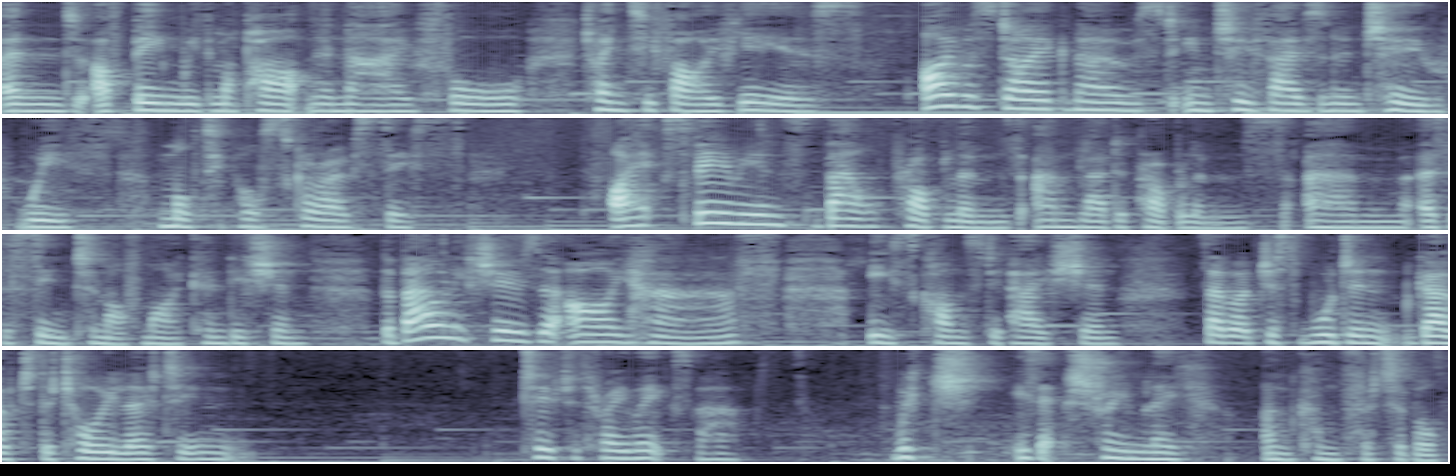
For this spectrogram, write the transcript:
and I've been with my partner now for 25 years. I was diagnosed in 2002 with multiple sclerosis. I experienced bowel problems and bladder problems um, as a symptom of my condition. The bowel issues that I have is constipation, so I just wouldn't go to the toilet in two to three weeks perhaps, which is extremely uncomfortable,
